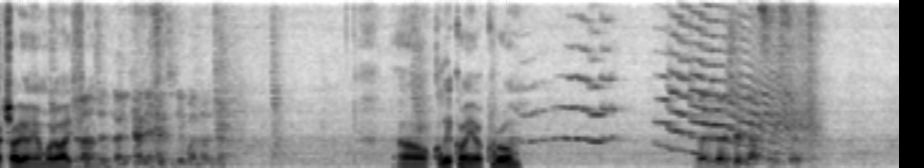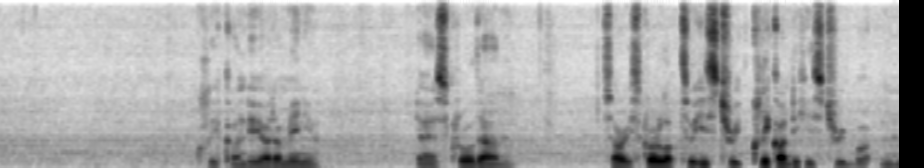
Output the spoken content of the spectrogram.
Actually on your mobile iphone. Now click on your chrome. Click on the other menu. Then scroll down. Sorry scroll up to history. Click on the history button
